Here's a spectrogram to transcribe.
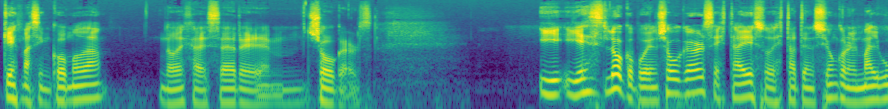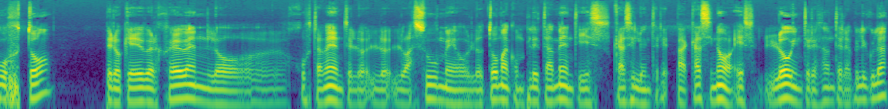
que es más incómoda, no deja de ser em, Showgirls. Y, es loco, porque en Showgirls está eso, esta tensión con el mal gusto, pero que Verhoeven lo justamente lo, asume o lo toma completamente y es casi lo va, casi no, es lo interesante de la película.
